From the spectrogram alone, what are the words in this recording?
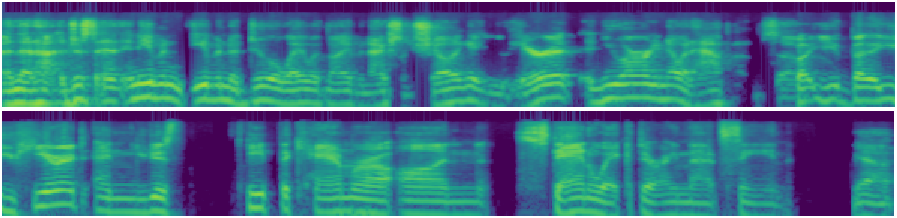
and then just and, and even even to do away with not even actually showing it, you hear it and you already know it happened. So But you but you hear it, and you just keep the camera on Stanwyck during that scene. yeah,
